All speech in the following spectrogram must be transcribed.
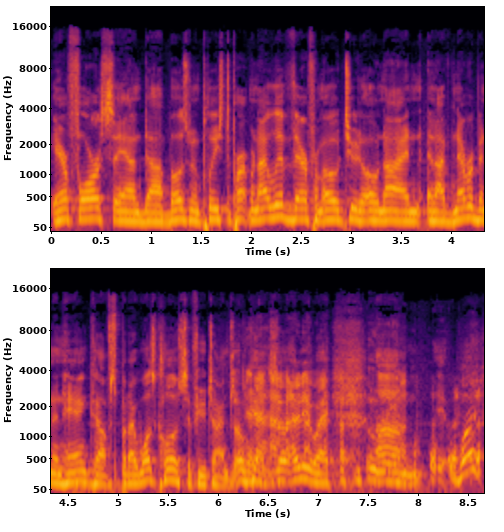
Air Force and uh, Bozeman Police Department. I lived there from 02 to 09, and I've never been in handcuffs, but I was close a few times. Okay, so anyway, um, what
